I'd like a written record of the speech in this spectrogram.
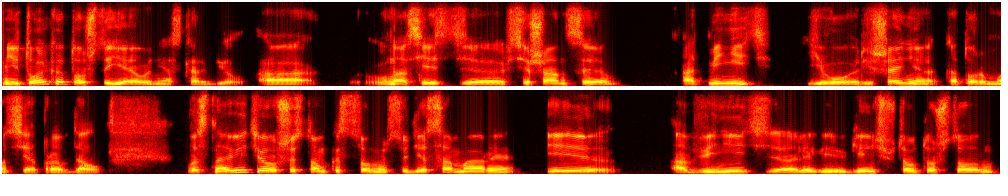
не только то, что я его не оскорбил, а у нас есть э, все шансы отменить его решение, которым он себя оправдал, восстановить его в шестом конституционном суде Самары и обвинить Олега Евгеньевича в том, что он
